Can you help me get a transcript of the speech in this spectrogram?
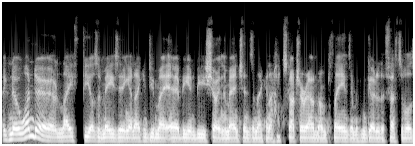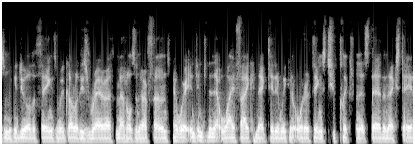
Like, no wonder life feels amazing, and I can do my Airbnb showing the mansions, and I can hopscotch around on planes, and we can go to the festivals, and we can do all the things, and we've got all these rare earth metals in our phones, and we're internet Wi Fi connected, and we can order things two clicks when it's there the next day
